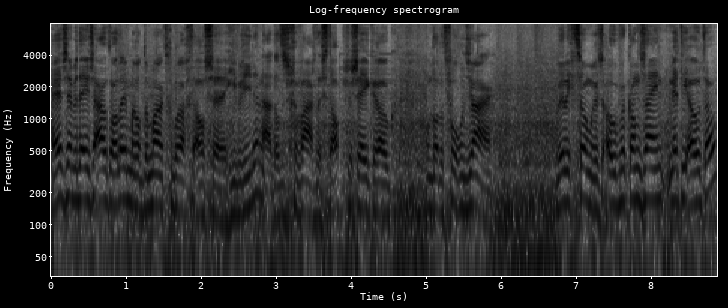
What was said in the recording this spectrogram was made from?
Ze hebben deze auto alleen maar op de markt gebracht als uh, hybride. Nou, dat is een gewaagde stap. Zeker ook omdat het volgend jaar wellicht zomaar eens over kan zijn met die auto.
